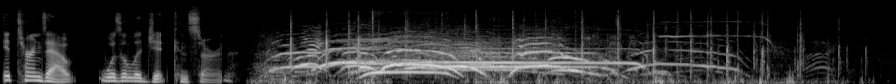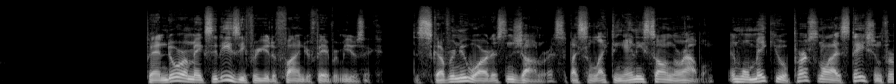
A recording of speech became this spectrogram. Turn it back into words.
it turns out, was a legit concern. Pandora makes it easy for you to find your favorite music. Discover new artists and genres by selecting any song or album, and we'll make you a personalized station for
